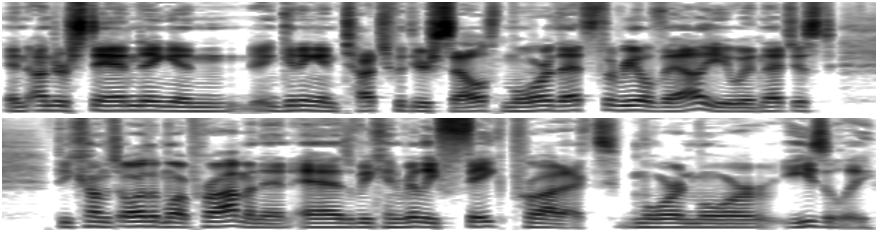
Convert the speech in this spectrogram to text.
and understanding and, and getting in touch with yourself more. That's the real value, and that just becomes all the more prominent as we can really fake product more and more easily.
